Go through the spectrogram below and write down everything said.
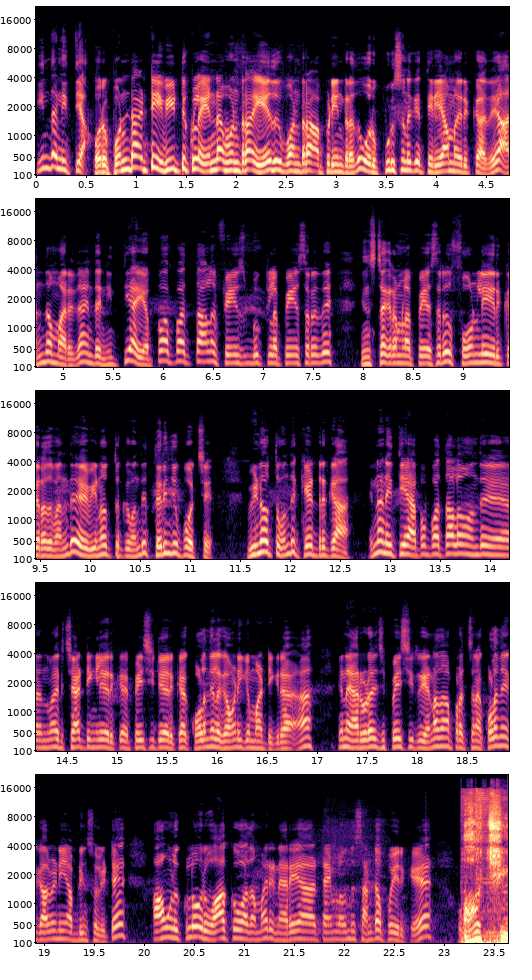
இந்த நித்யா. ஒரு பொண்டாட்டி வீட்டுக்குள்ள என்ன பண்றா ஏது பண்றா அப்படின்றது ஒரு புருஷனுக்கு தெரியாம இருக்காது. அந்த மாதிரி தான் இந்த நித்யா எப்ப பார்த்தாலும் ஃபேஸ்புக்ல பேசுறது இன்ஸ்டாகிராம்ல பேசுறது போன்லயே இருக்கிறது வந்து வினோத்துக்கு வந்து தெரிஞ்சு போச்சு. வினோத் வந்து கேட்டிருக்கான் என்ன நித்யா எப்ப பார்த்தாலும் வந்து இந்த மாதிரி சேட்டிங்லேயே இருக்க பேசிட்டே இருக்க குழந்தைகளை கவனிக்க மாட்டேங்கிற ஆ? என்ன யாரோடாச்சும் பேசிட்டு இருக்க? என்னதான் பிரச்சனை? குழந்தைய கவனி அப்படின்னு சொல்லிட்டு அவங்களுக்குள்ள ஒரு வாக்குவாதம் மாதிரி நிறைய டைம்ல வந்து சண்டை போயிருக்கு. ஆச்சி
